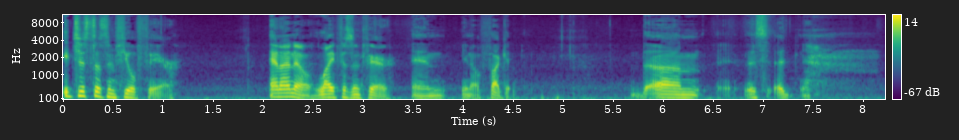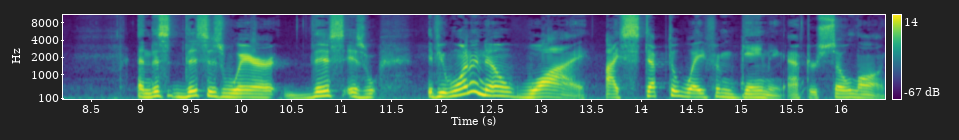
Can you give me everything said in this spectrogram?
It just doesn't feel fair. And I know life isn't fair, and you know, fuck it. Um, this, uh, and this, this is where this is. If you want to know why I stepped away from gaming after so long,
